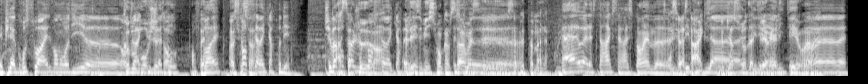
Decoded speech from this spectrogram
Et puis la grosse soirée le vendredi euh, Comme en du château. en fait. Ouais. je pense que ça va cartonner. Je sais pas ah, pourquoi je pense que ça va hein. cartonner. Les émissions comme ça, ouais, ça peut être pas mal. Ouais. Bah ouais, la Starac, ça reste quand même euh, ah, le début la de la bien sûr de la télé-réalité. Ouais. Ouais,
